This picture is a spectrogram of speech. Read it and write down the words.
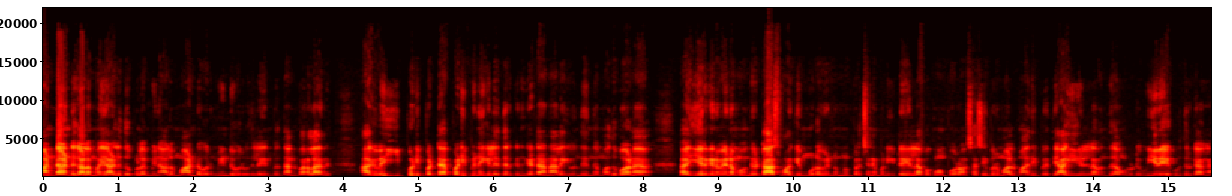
ஆண்டாண்டு காலமாய் அழுது புலம்பினாலும் மாண்டவர் மீண்டு வருவதில்லை என்பதுதான் வரலாறு. ஆகவே இப்படிப்பட்ட படிப்பினைகள் எதற்குன்னு கேட்டால் நாளைக்கு வந்து இந்த மதுபான ஏற்கனவே நம்ம வந்து டாஸ்மாகை மூட வேண்டும்னு பிரச்சனை பண்ணிக்கிட்டு எல்லா பக்கமும் போகிறோம் சசி பெருமாள் மாதிரி தியாகிகள்லாம் வந்து அவங்களுடைய உயிரையே கொடுத்துருக்காங்க.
